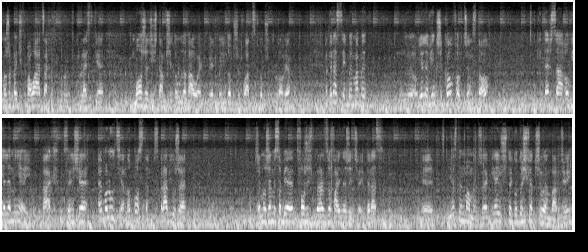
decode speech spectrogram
może być w pałacach, w królestwie, może gdzieś tam się to udawało, jak, jak byli dobrzy władcy, dobrzy królowie. A teraz jakby mamy y, o wiele większy komfort często, i też za o wiele mniej, tak? W sensie ewolucja, no postęp sprawił, że, że możemy sobie tworzyć bardzo fajne życie. I teraz e, jest ten moment, że jak ja już tego doświadczyłem bardziej,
